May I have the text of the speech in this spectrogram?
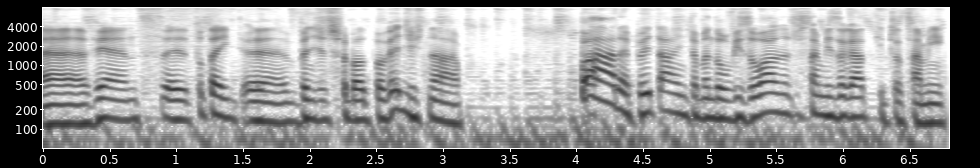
E, więc tutaj e, będzie trzeba odpowiedzieć na parę pytań. To będą wizualne czasami zagadki, czasami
